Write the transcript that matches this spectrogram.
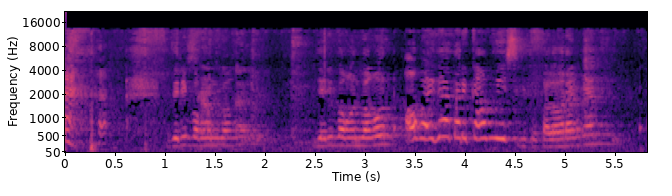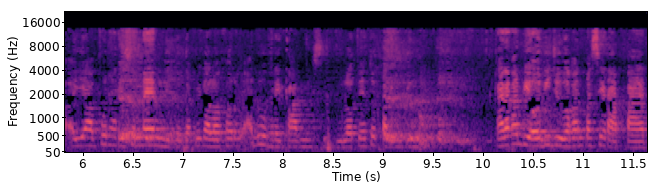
Jadi bangun-bangun. Jadi bangun-bangun, oh my god hari Kamis gitu. Kalau orang kan ya pun hari Senin gitu. Tapi kalau aku aduh hari Kamis. Lotnya tuh paling tinggi. Karena kan BOD juga kan pasti rapat.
